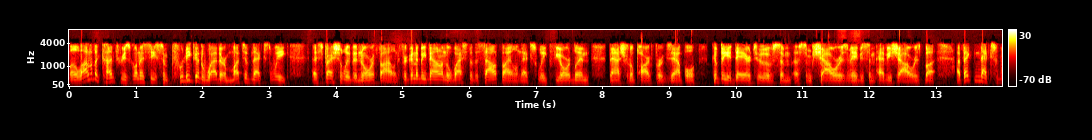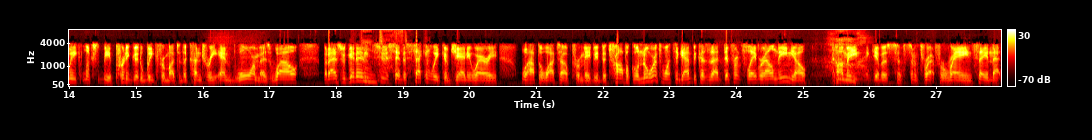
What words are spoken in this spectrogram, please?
a lot of the country is going to see some pretty good weather much of next week, especially the North Island. If you're going to be down on the west of the South Island next week, Fiordland National Park, for example, could be a day or two of some of some showers, maybe some heavy showers. But I think next week looks to be a pretty good week for much of the country and warm as well. But as we get into say the second week of January, we'll have to watch out for maybe the tropical north once again because of that different flavor El Nino coming and give us some, some threat for rain, say in that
